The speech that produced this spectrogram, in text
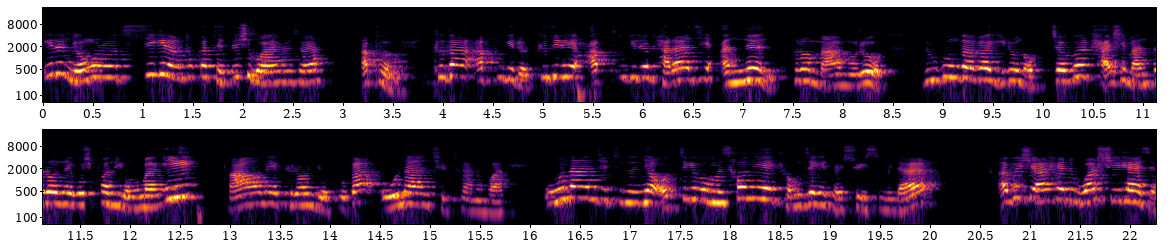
ill은 영어로 sick이랑 똑같아. 뜻이 뭐야, 현서야? 아픔. 그가 아프기를, 그들이 아프기를 바라지 않는 그런 마음으로 누군가가 이룬 업적을 다시 만들어내고 싶어하는 욕망이 마음의 그런 욕구가 온화한 질투라는 거야. 온화한 질투는요, 어떻게 보면 선의의 경쟁이 될 수 있습니다. I wish I had what she has.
